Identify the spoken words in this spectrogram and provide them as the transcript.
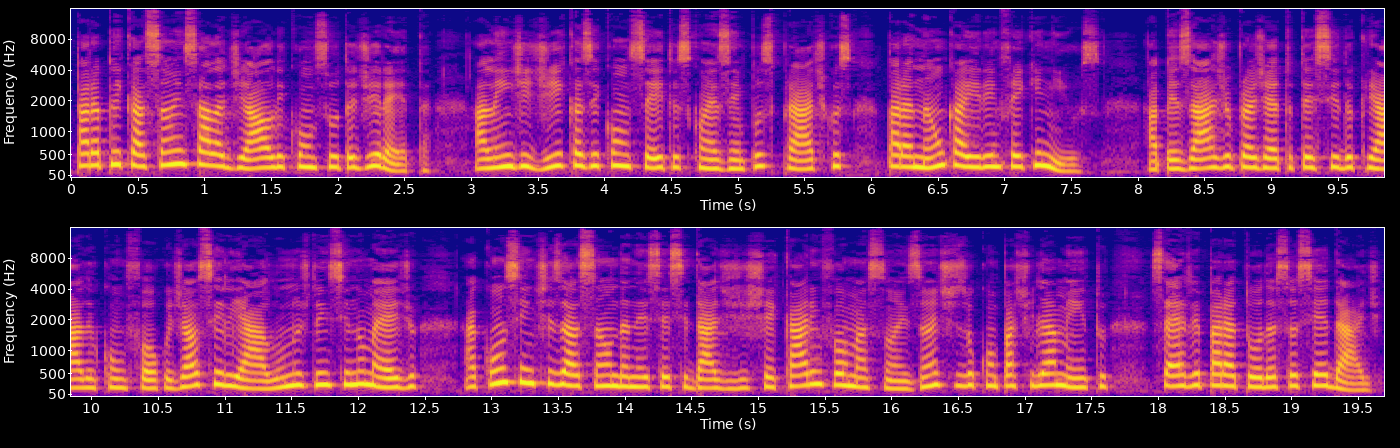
para aplicação em sala de aula e consulta direta, além de dicas e conceitos com exemplos práticos para não cair em fake news. Apesar de o projeto ter sido criado com o foco de auxiliar alunos do ensino médio, a conscientização da necessidade de checar informações antes do compartilhamento serve para toda a sociedade.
